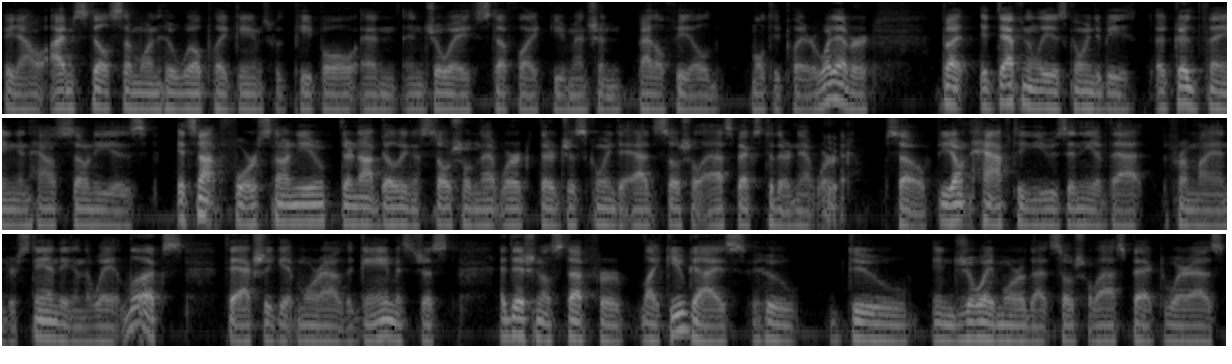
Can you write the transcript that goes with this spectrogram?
you know, I'm still someone who will play games with people and enjoy stuff like you mentioned, Battlefield, multiplayer, whatever. But it definitely is going to be a good thing in how Sony is. It's not forced on you. They're not building a social network. They're just going to add social aspects to their network. So you don't have to use any of that from my understanding and the way it looks to actually get more out of the game. It's just additional stuff for like you guys who do enjoy more of that social aspect. Whereas,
